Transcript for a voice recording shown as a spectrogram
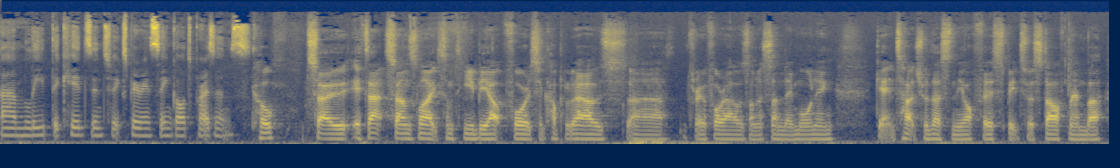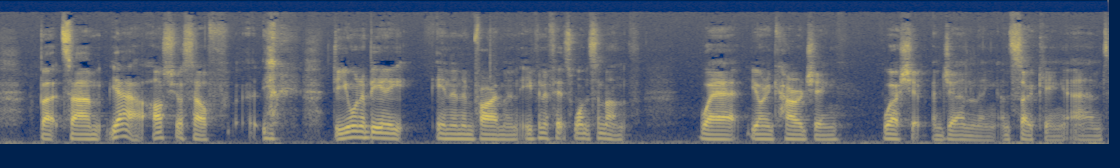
um, lead the kids into experiencing God's presence. Cool. So if that sounds like something you'd be up for, it's a couple of hours, uh, three or four hours on a Sunday morning. Get in touch with us in the office, speak to a staff member. But um, yeah, ask yourself: Do you want to be in an environment, even if it's once a month, where you're encouraging worship and journaling and soaking and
